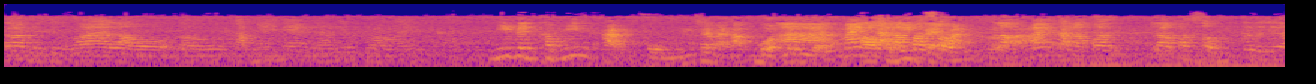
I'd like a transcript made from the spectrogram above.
ก็หมายถึงว่าเราเราทำให้แห้งแล้วเรียบร้อยค่ะนี่เป็นขมิ้นอัดผงใช่ไหมครับบดละอ่าเอียดไม่เอาค่ะขเรามิ้นผไปสมอัดเราไม่ค่ะเราผเราผสมเกลือ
